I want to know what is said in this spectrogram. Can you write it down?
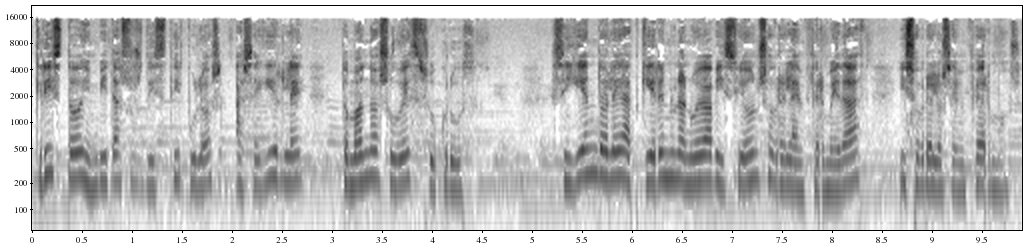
Cristo invita a sus discípulos a seguirle tomando a su vez su cruz. Siguiéndole adquieren una nueva visión sobre la enfermedad y sobre los enfermos.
